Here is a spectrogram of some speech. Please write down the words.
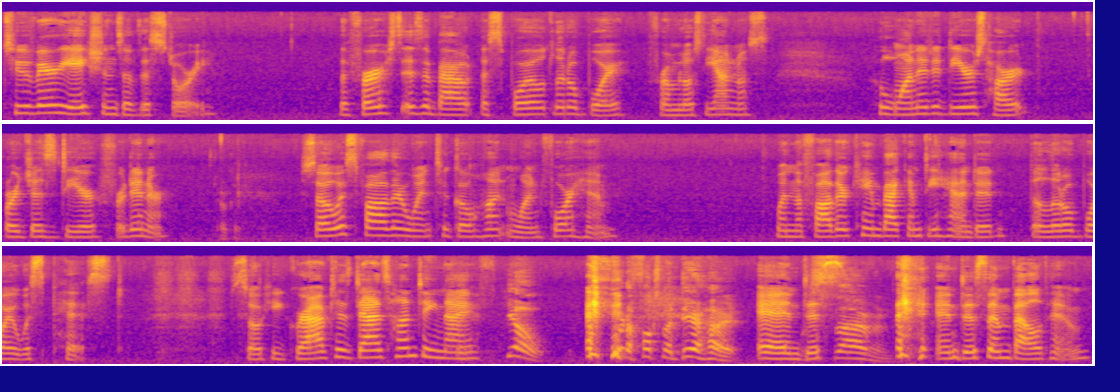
two variations of this story. The first is about a spoiled little boy from Los Llanos who wanted a deer's heart or just deer for dinner. Okay. So his father went to go hunt one for him. When the father came back empty handed, the little boy was pissed. So he grabbed his dad's hunting knife Yo, where the fuck's my deer heart? and, dis- and disemboweled him.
